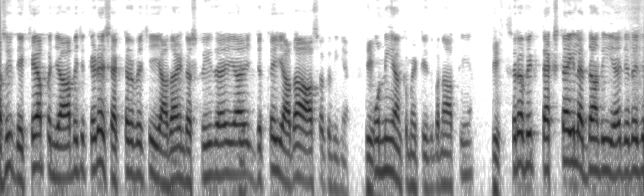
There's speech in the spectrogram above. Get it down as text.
ਅਸੀਂ ਦੇਖਿਆ ਪੰਜਾਬ ਵਿੱਚ ਕਿਹੜੇ ਸੈਕਟਰ ਵਿੱਚ ਜ਼ਿਆਦਾ ਇੰਡਸਟਰੀਜ਼ ਹੈ ਜਾਂ ਜਿੱਥੇ ਜ਼ਿਆਦਾ ਆ ਸਕਦੀਆਂ। ਜੀ। ਉਨੀਆਂ ਕਮੇਟੀਆਂ ਬਣਾਤੀਆਂ। ਜੀ। ਸਿਰਫ ਇੱਕ ਟੈਕਸਟਾਈਲ ਐਦਾਂ ਦੀ ਹੈ ਜਿਹਦੇ 'ਚ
